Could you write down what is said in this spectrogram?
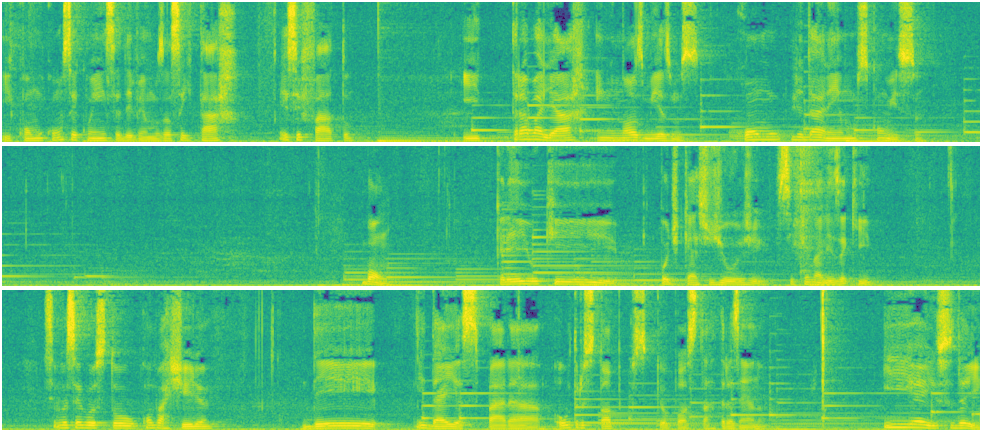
e, como consequência, devemos aceitar esse fato e trabalhar em nós mesmos como lidaremos com isso. Bom, creio que podcast de hoje se finaliza aqui. Se você gostou, compartilha, dê ideias para outros tópicos que eu posso estar trazendo. E é isso daí.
